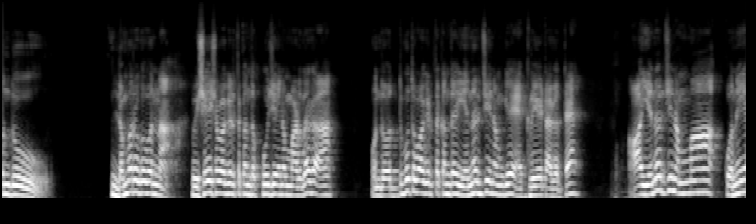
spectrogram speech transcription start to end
ಒಂದು ಡಮರುಗವನ್ನು ವಿಶೇಷವಾಗಿರ್ತಕ್ಕಂಥ ಪೂಜೆಯನ್ನು ಮಾಡಿದಾಗ ಒಂದು ಅದ್ಭುತವಾಗಿರ್ತಕ್ಕಂಥ ಎನರ್ಜಿ ನಮಗೆ ಕ್ರಿಯೇಟ್ ಆಗುತ್ತೆ. ಆ ಎನರ್ಜಿ ನಮ್ಮ ಕೊನೆಯ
